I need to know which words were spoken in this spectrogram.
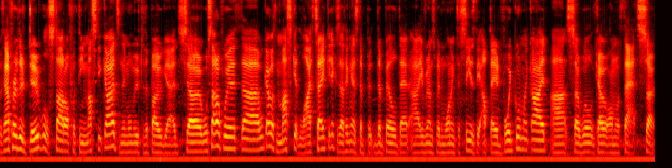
Without further ado, we'll start off with the musket guides, and then we'll move to the bow guides. So we'll start off with, uh, we'll go with musket life taker, because I think that's the, the build that uh, everyone's been wanting to see is the updated void gauntlet guide. Uh, so we'll go on with that. So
